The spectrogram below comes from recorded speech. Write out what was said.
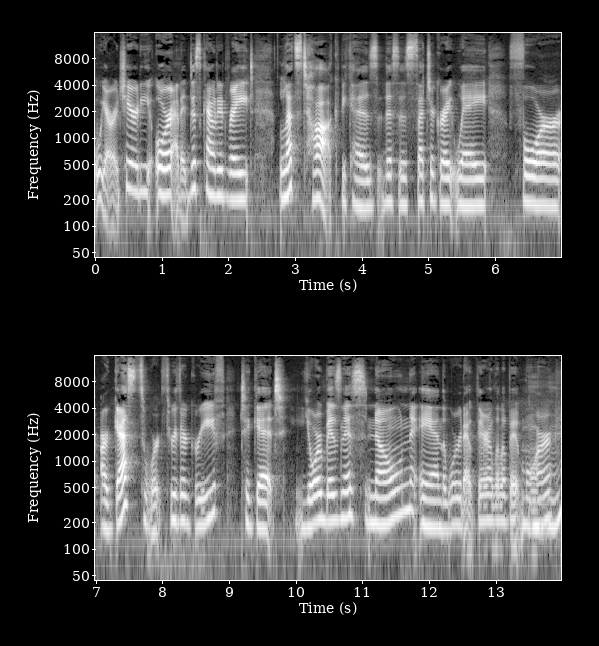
we are a charity, or at a discounted rate, let's talk because this is such a great way for our guests to work through their grief to get your business known and the word out there a little bit more mm-hmm.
